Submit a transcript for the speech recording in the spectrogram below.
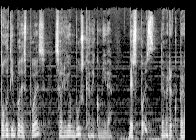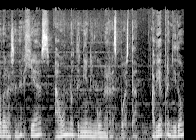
Poco tiempo después salió en busca de comida. Después de haber recuperado las energías, aún no tenía ninguna respuesta. Había aprendido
